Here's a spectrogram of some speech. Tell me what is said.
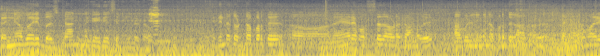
കന്യാകുമാരി ബസ് സ്റ്റാൻഡിൽ നിന്ന് എഴുതി വെച്ചിട്ടുണ്ട് കേട്ടോ. ഇതിന്റെ തൊട്ടപ്പുറത്ത് നേരെ കുറച്ചത് അവിടെ കാണുന്നത് ആ ബിൽഡിങ്ങിന്റെ അപ്പുറത്ത് കാണുന്നത് കന്യാകുമാരി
